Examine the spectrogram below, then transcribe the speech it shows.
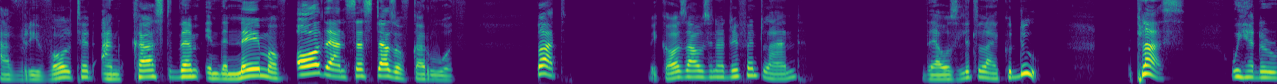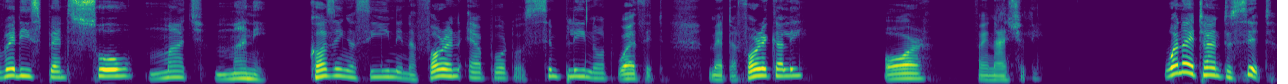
have revolted and cursed them in the name of all the ancestors of Karuoth. But because I was in a different land, there was little I could do. Plus, we had already spent so much money. Causing a scene in a foreign airport was simply not worth it, metaphorically or financially. When I turned to sit,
